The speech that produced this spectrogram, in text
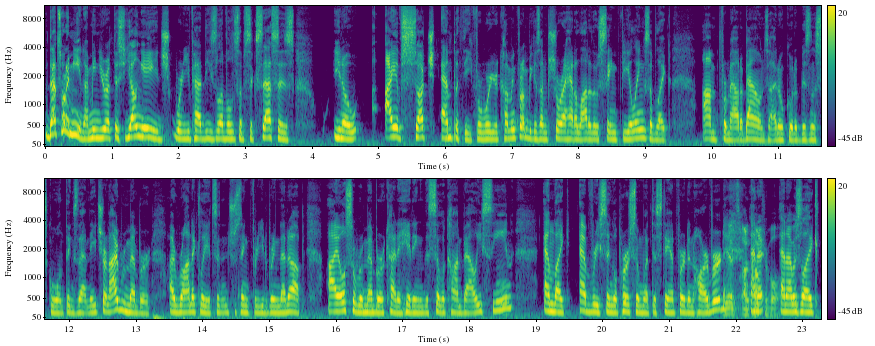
That's what I mean. I mean, you're at this young age where you've had these levels of successes. You know, I have such empathy for where you're coming from because I'm sure I had a lot of those same feelings of like, I'm from out of bounds. I don't go to business school and things of that nature. And I remember, ironically, it's interesting for you to bring that up. I also remember kind of hitting the Silicon Valley scene, and like every single person went to Stanford and Harvard. Yeah, it's And I- uncomfortable. and I was like,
